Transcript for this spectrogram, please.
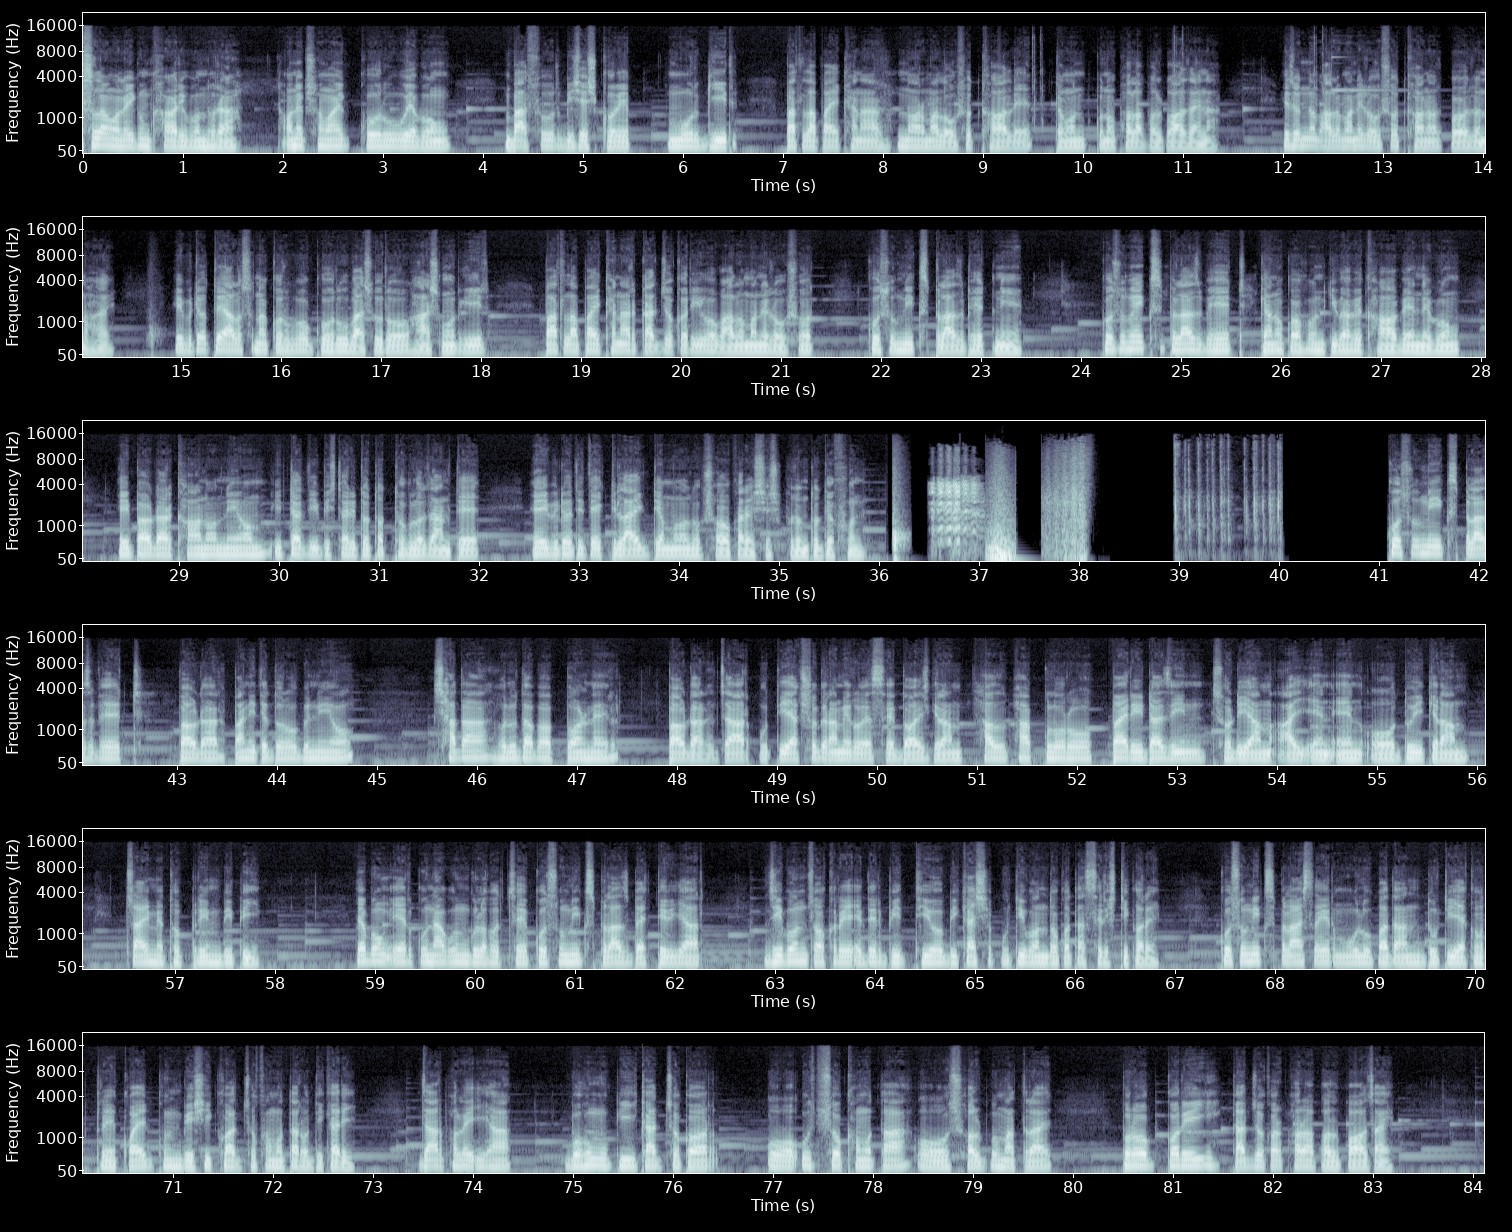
আসসালামু আলাইকুম খাওয়ারি বন্ধুরা। অনেক সময় গরু এবং বাছুর, বিশেষ করে মুরগির পাতলা পায়খানার নর্মাল ঔষধ খাওয়ালে তেমন কোনো ফলাফল পাওয়া যায় না। এজন্য ভালো মানের ঔষধ খাওয়ানোর প্রয়োজন হয়। এই ভিডিওতে আলোচনা করব গরু, বাছুর ও হাঁস মুরগির পাতলা পায়খানার কার্যকরী ও ভালো মানের ঔষধ কুসুমিক্স প্লাস ভেট নিয়ে। কুসুমিক্স প্লাস ভেট কেন, কখন, কীভাবে খাওয়াবেন এবং এই পাউডার খাওয়ানোর নিয়ম ইত্যাদি বিস্তারিত তথ্যগুলো জানতে এই ভিডিওটিতে একটি লাইক দিয়ে মনোযোগ সহকারে শেষ পর্যন্ত দেখুন। কোসুমিক্স প্লাস ভেট পাউডার পানিতে দ্রবণীয় সাদা হলুদাবা বর্ণের পাউডার যার প্রতি একশো গ্রামে রয়েছে দশ গ্রাম sulfachloropyridazine sodium INN ও দুই গ্রাম ট্রাইমেথোপ্রিম বিপি এবং এর গুণাগুণগুলো হচ্ছে কোসুমিক্স প্লাস ব্যাকটেরিয়ার জীবনচক্রে এদের বৃদ্ধি ও বিকাশে প্রতিবন্ধকতা সৃষ্টি করে। কোসুমিক্স প্লাস এর মূল উপাদান দুটি একত্রে কয়েক গুণ বেশি কার্যক্ষমতার অধিকারী, যার ফলে ইহা বহুমুখী, কার্যকর ও উচ্চ ক্ষমতা ও স্বল্প মাত্রায় প্রয়োগ করেই কার্যকর ফলাফল পাওয়া যায়।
